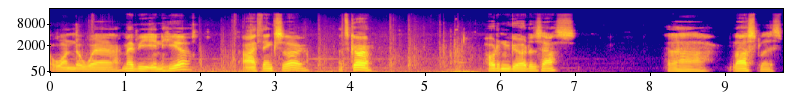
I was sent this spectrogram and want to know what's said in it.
I wonder where. Maybe in here? I think so. Let's go. Hod and Gerdur's house. Ah, last place.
